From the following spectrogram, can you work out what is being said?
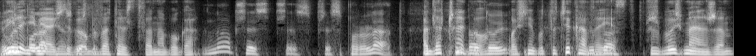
Ja Ile nie miałeś tego obywatelstwa na Boga? No przez, przez, przez sporo lat. A dlaczego? Właśnie, bo to ciekawe chyba, jest. Przecież byłeś mężem.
